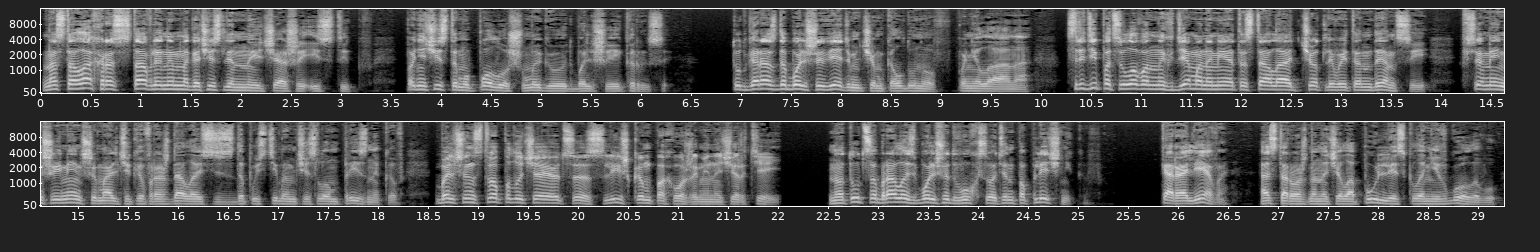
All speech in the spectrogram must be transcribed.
На столах расставлены многочисленные чаши из тыкв. По нечистому полу шмыгают большие крысы. Тут гораздо больше ведьм, чем колдунов, поняла она. Среди поцелованных демонами это стало отчетливой тенденцией. Все меньше и меньше мальчиков рождалось с допустимым числом признаков. Большинство получаются слишком похожими на чертей. Но тут собралось больше двух сотен поплечников. «Королева», — осторожно начала Пулли, склонив голову.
